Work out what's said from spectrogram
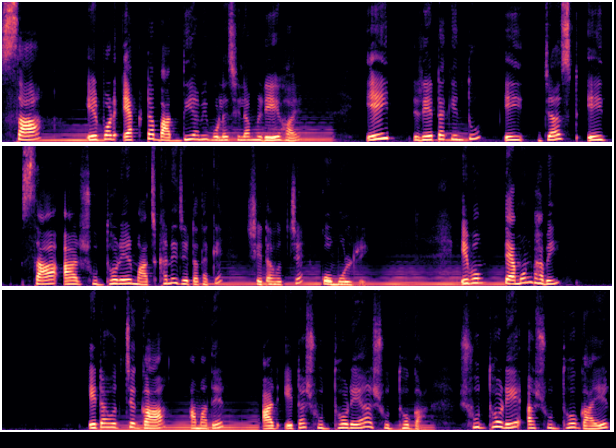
সা, এরপর একটা বাদ দিয়ে আমি বলেছিলাম রে হয়। এই রেটা কিন্তু এই জাস্ট এই সা আর শুদ্ধ রের মাঝখানে যেটা থাকে সেটা হচ্ছে কোমল রে। এবং তেমনভাবেই এটা হচ্ছে গা আমাদের, আর এটা শুদ্ধ রে আর শুদ্ধ গা। শুদ্ধ রে আর শুদ্ধ গায়ের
